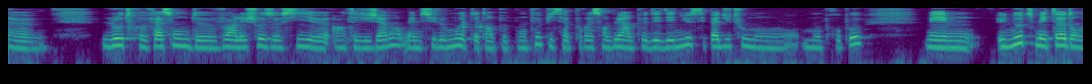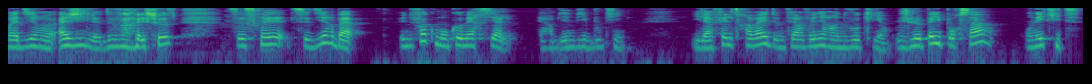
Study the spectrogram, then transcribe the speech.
Euh, L'autre façon de voir les choses aussi euh, intelligemment, même si le mot est peut-être un peu pompeux, puis ça pourrait sembler un peu dédaigneux, c'est pas du tout mon propos. Mais hum, une autre méthode, on va dire, euh, agile de voir les choses, ce serait de se dire, bah, une fois que mon commercial, Airbnb Booking, il a fait le travail de me faire venir un nouveau client, je le paye pour ça, on est quitte.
